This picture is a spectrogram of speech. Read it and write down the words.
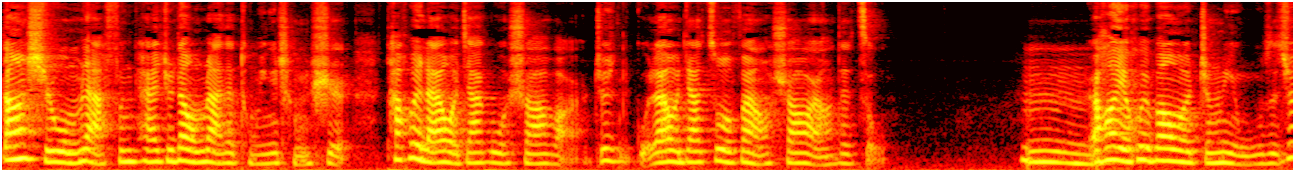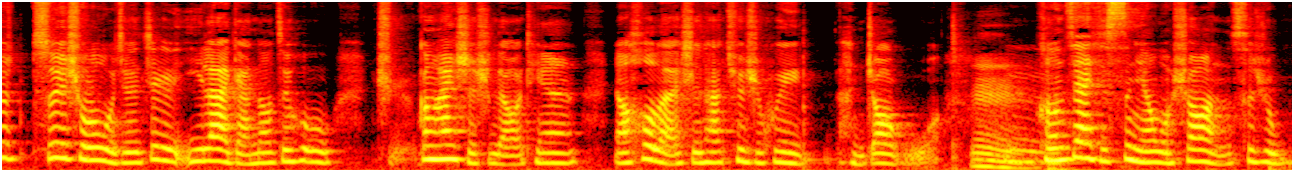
当时我们俩分开就，但我们俩在同一个城市。他会来我家给我刷碗儿，就是来我家做饭，然后刷碗，然后再走。嗯，然后也会帮我整理屋子。就所以说，我觉得这个依赖感到最后只刚开始是聊天，然后后来是他确实会很照顾我。嗯，可能在一起四年，我刷碗的次数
